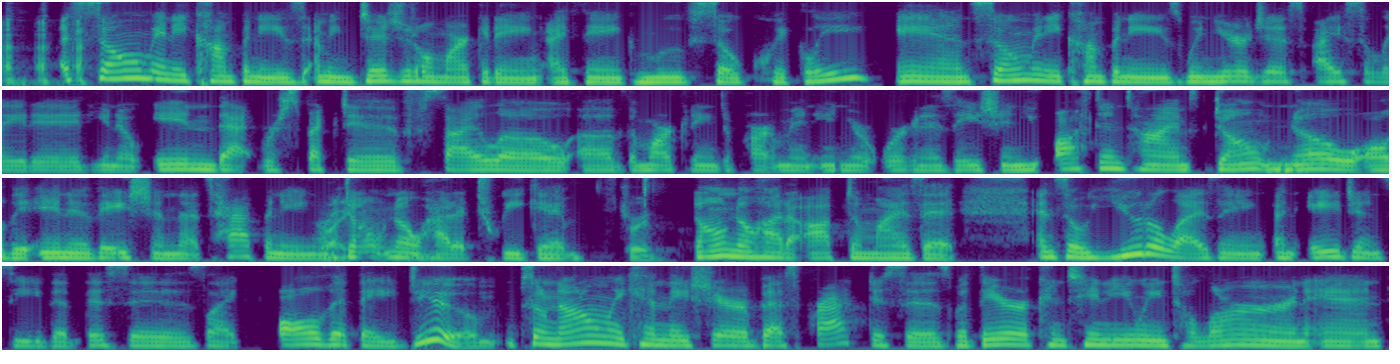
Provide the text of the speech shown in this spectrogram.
so many companies, I mean digital marketing I think moves so quickly and so many companies when you're just isolated, you know, in that respective silo of the marketing department in your organization, you oftentimes don't know all the innovation that's happening or right. don't know how to tweak it. True. Don't know how to optimize it. And so utilizing an agency that this is like all that they do. So not only can they share best practices, but they're continuing to learn and,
